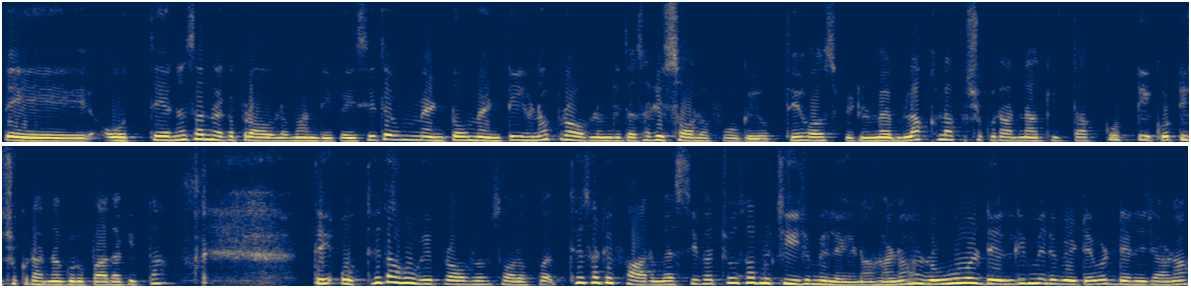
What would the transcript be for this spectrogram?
ਤੇ ਉੱਥੇ ਨਾ ਸਾਨੂੰ ਇੱਕ ਪ੍ਰੋਬਲਮ ਆਂਦੀ ਪਈ ਸੀ ਤੇ ਉਹ ਮਿੰਟੋ ਮਿੰਟ ਹੀ ਹਨਾ ਪ੍ਰੋਬਲਮ ਜਿੱਦਾਂ ਸਾਡੀ ਸੋਲਵ ਹੋ ਗਈ ਉੱਥੇ ਹਸਪੀਟਲ ਮੈਂ ਲੱਖ ਲੱਖ ਸ਼ੁਕਰਾਨਾ ਕੀਤਾ ਕੋਟੀ ਕੋਟੀ ਸ਼ੁਕਰਾਨਾ ਗੁਰੂ ਪਾ ਦਾ ਕੀਤਾ। ਤੇ ਉੱਥੇ ਤਾਂ ਹੋ ਗਈ ਪ੍ਰੋਬਲਮ ਸੋਲਵ ਇੱਥੇ ਸਾਡੇ ਫਾਰਮੇਸੀ ਵਿੱਚੋਂ ਸਾਨੂੰ ਚੀਜ਼ ਮਿਲੇ ਨਾ, ਹਨਾ? ਰੋਜ਼ ਡੇਲੀ ਮੇਰੇ ਬੇਟੇ ਵੱਡੇ ਨੇ ਜਾਣਾ।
